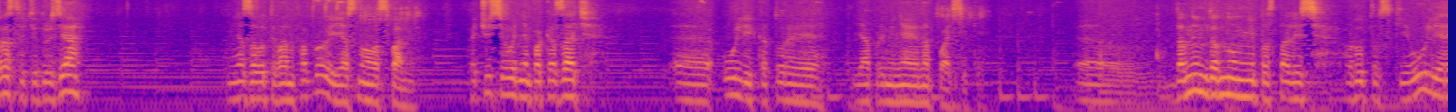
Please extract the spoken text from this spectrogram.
Здравствуйте, друзья! Меня зовут Иван Фабро, и я снова с вами. Хочу сегодня показать э, ули, которые я применяю на пасеке. Э, Давным-давно мне постались рутовские ули.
